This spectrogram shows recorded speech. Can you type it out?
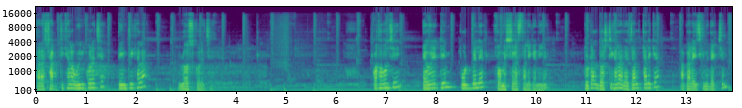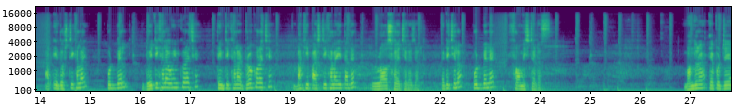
তারা ষাটটি খেলা উইন করেছে, তিনটি খেলা লস করেছে। কথা বলছি অ্যাওয়ে টিম ফুটবলের ফ্রম স্ট্যাটাস তালিকা নিয়ে। টোটাল দশটি খেলার রেজাল্ট তালিকা আপনারা স্ক্রিনে দেখছেন। আর এই দশটি খেলায় ফুটবল দুইটি খেলা উইন করেছে, তিনটি খেলা ড্র করেছে, বাকি পাঁচটি খেলাই তাদের লস হয়েছে রেজাল্ট এটি ছিল ফুটবলের ফ্রম স্ট্যাটাস বন্ধুরা, এ পর্যায়ে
